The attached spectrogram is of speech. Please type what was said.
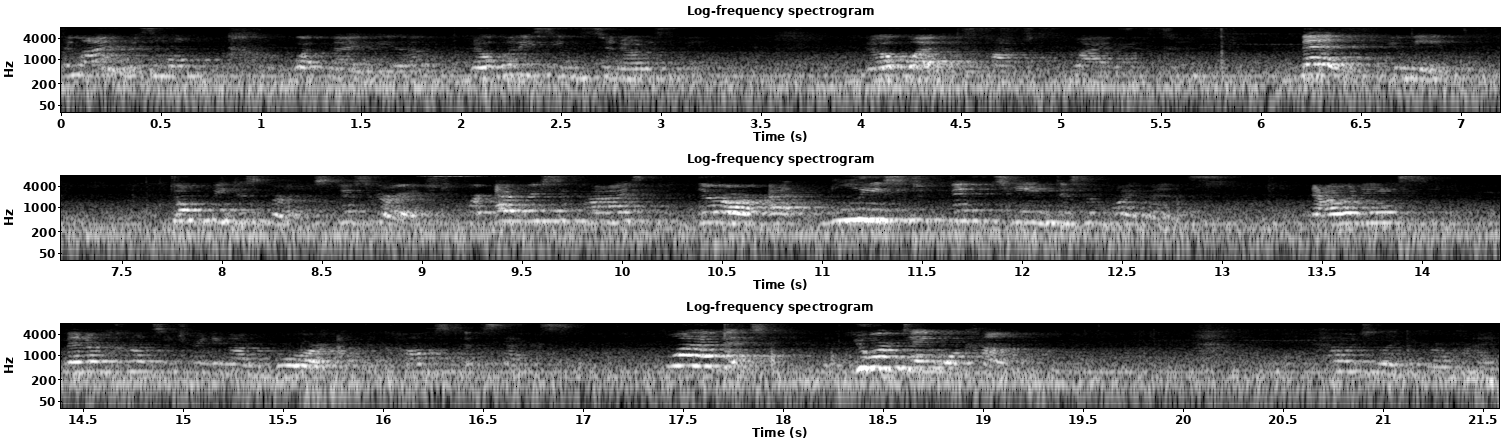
am I invisible? What an idea. Nobody seems to notice me. Nobody is conscious of my existence. Men, you mean. Don't be discouraged. discouraged. For every surprise, there are at least 15 disappointments. Nowadays, men are concentrating on war at the cost of sex. What of it? Your day will come. How would you like a girlfriend?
